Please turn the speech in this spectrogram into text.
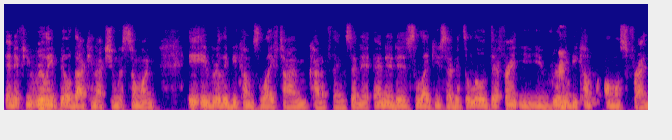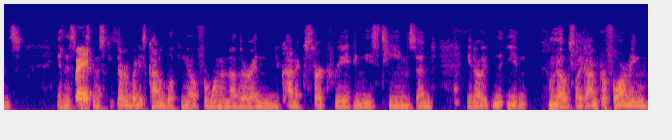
and if you really build that connection with someone, it, it, really becomes lifetime kind of things. And it, and it is, like you said, it's a little different. You, you really mm-hmm. become almost friends in this right. business because everybody's kind of looking out for one another and you kind of start creating these teams and, you know, you, who knows, like I'm performing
